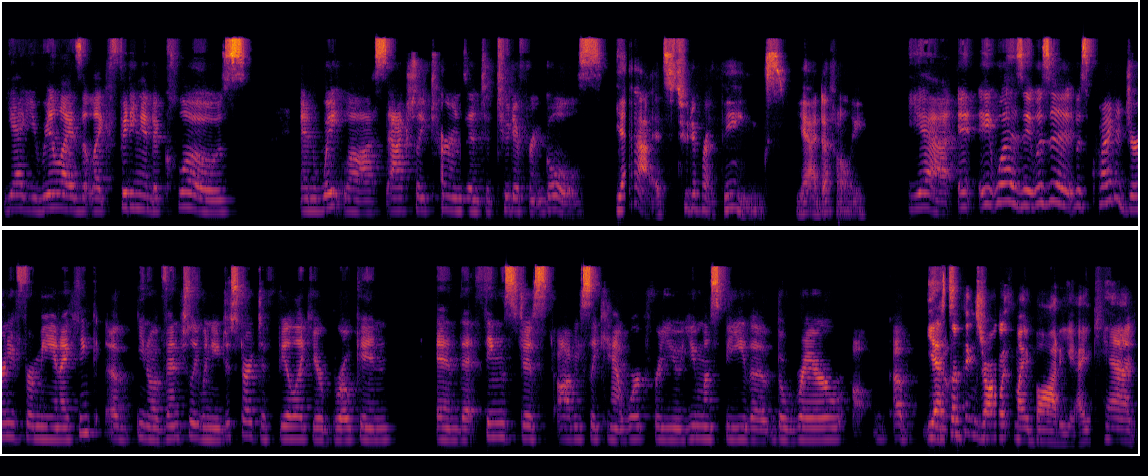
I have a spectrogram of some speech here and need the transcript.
yeah you realize that like fitting into clothes and weight loss actually turns into two different goals. Yeah it's two different things. Yeah definitely. Yeah it, it was it was a it was quite a journey for me and i think of you know eventually when you just start to feel like you're broken and that things just obviously can't work for you you must be the the rare uh, uh yeah know. something's wrong with my body. I can't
